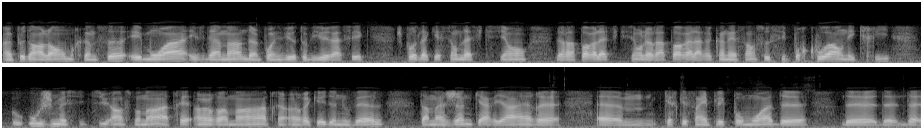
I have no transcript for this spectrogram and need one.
un peu dans l'ombre comme ça? Et moi, évidemment, d'un point de vue autobiographique, je pose la question de la fiction, le rapport à la fiction, le rapport à la reconnaissance aussi, pourquoi on écrit, où je me situe en ce moment après un roman, après un recueil de nouvelles, dans ma jeune carrière. Euh, euh, qu'est-ce que ça implique pour moi de de, de, de,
